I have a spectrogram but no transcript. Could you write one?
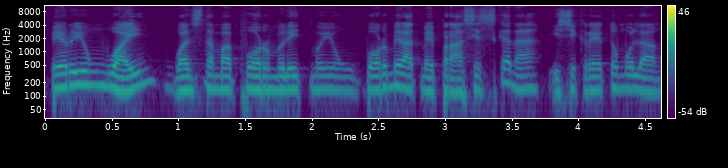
Pero yung wine, once na ma-formulate mo yung formula at may process ka na, isikreto mo lang,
